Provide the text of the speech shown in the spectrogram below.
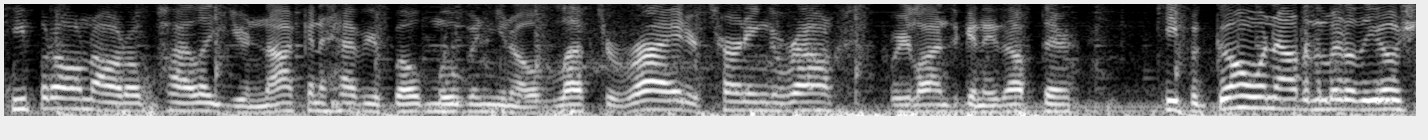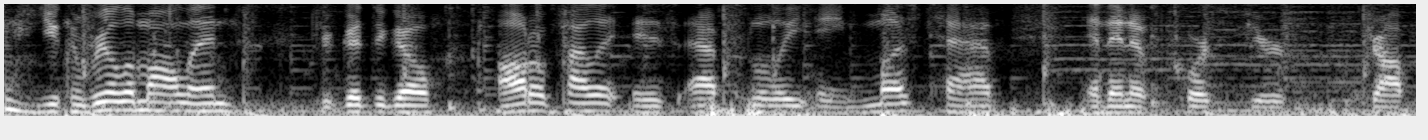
Keep it on autopilot. You're not gonna have your boat moving, you know, left or right or turning around where your lines are gonna get up there. Keep it going out in the middle of the ocean. You can reel them all in. You're good to go. Autopilot is absolutely a must have. And then of course, if you're drop,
